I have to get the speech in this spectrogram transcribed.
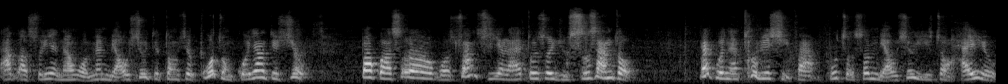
那个。所以呢，我们苗绣的东西各种各样的绣，包括是我算起来都是有十三种。外国人特别喜欢，不只是苗绣一种，还有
